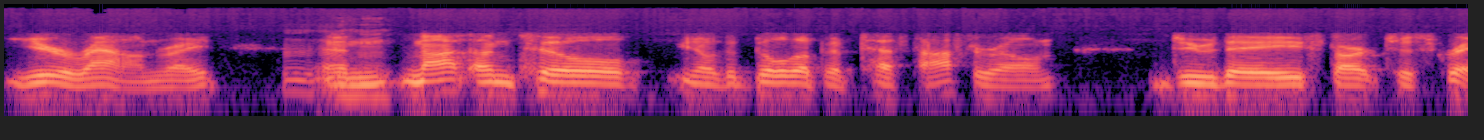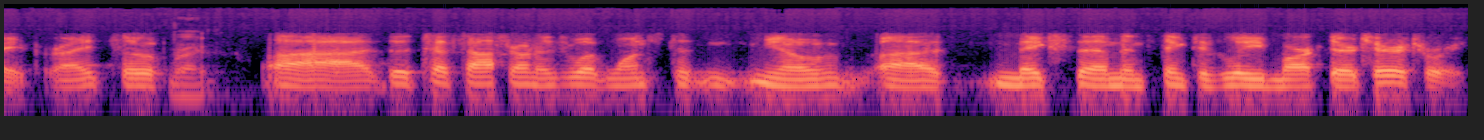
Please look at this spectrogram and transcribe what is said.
year round, right? Mhm. And not until you know the buildup of testosterone do they start to scrape, right? So Right. uh, the testosterone is what wants to you know uh, makes them instinctively mark their territory.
